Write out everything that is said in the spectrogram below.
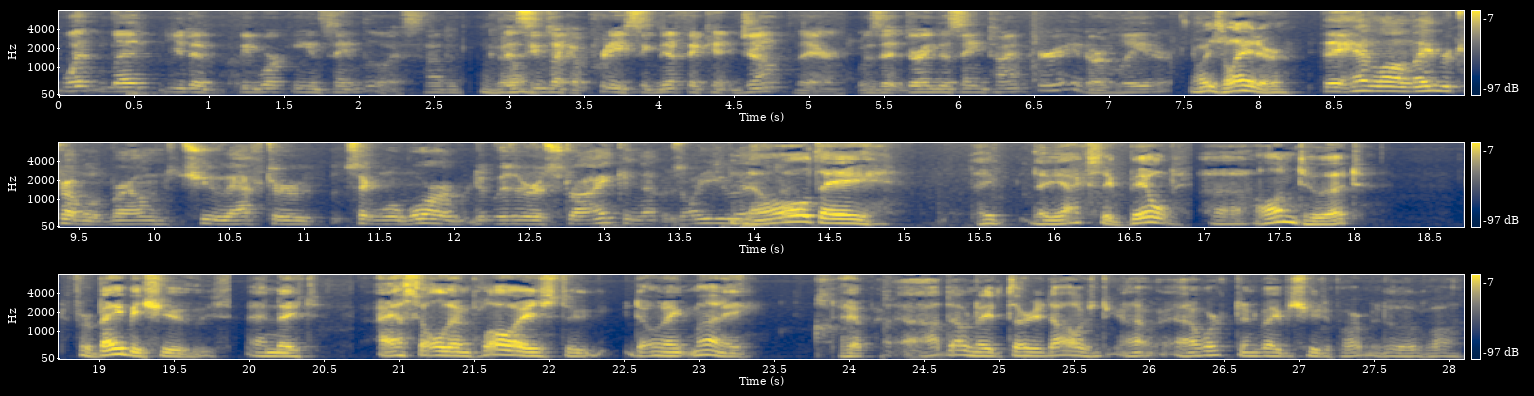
what led you to be working in St. Louis? How did? 'cause Well- That seems like a pretty significant jump there. Was it during the same time period or later? It was later. They had a lot of labor trouble at Brown Shoe after the Second World War. Was there a strike, and that was all you left? No, they they they actually built uh, onto it for baby shoes, and they asked all the employees to donate money. To help. I donated thirty dollars, and I worked in the baby shoe department a little while.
